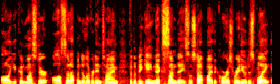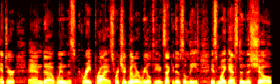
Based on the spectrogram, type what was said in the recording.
all you can muster, all set up and delivered in time for the big game next Sunday. So stop by the Corus Radio display, enter, and uh, win this great prize. Richard Miller, Realty Executives Elite, is my guest in this show,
